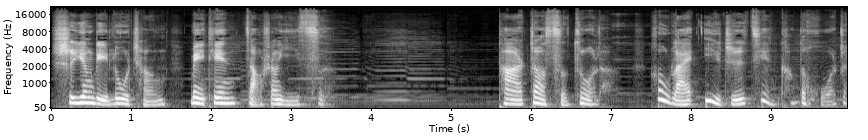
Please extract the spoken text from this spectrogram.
十英里路程，每天早上一次。他照此做了。后来一直健康的活着。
